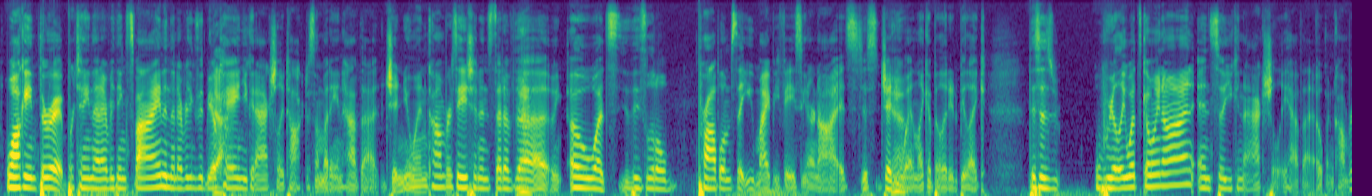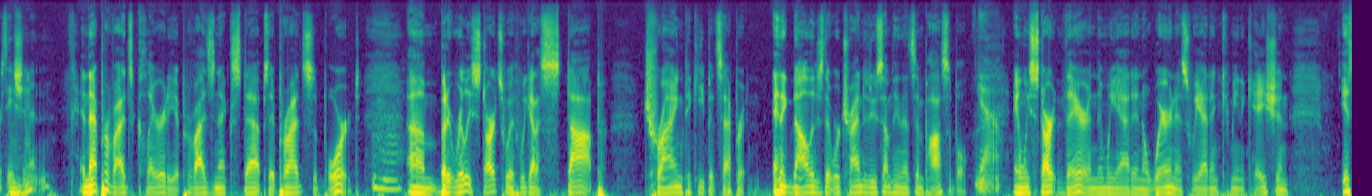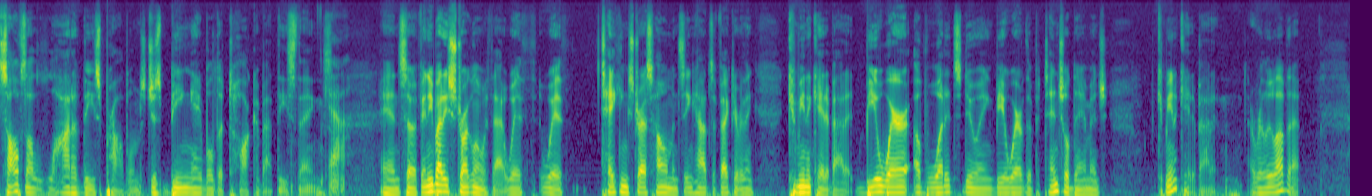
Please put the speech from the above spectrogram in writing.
walking through it pretending that everything's fine and that everything's gonna be Yeah. okay and you can actually talk to somebody and have that genuine conversation instead of the Yeah. oh what's these little problems that you might be facing or not it's just genuine like ability to be like this is really what's going on and so you can actually have that open conversation Mm-hmm. and And that provides clarity. It provides next steps. It provides support. Um, but it really starts with we got to stop trying to keep it separate and acknowledge that we're trying to do something that's impossible. yeah and we start there and then we add in awareness we add in communication it solves a lot of these problems just being able to talk about these things yeah and so if anybody's struggling with that with with taking stress home and seeing how it's affecting everything communicate about it be aware of what it's doing be aware of the potential damage communicate about it i really love that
